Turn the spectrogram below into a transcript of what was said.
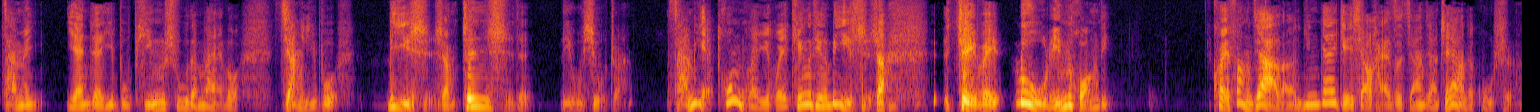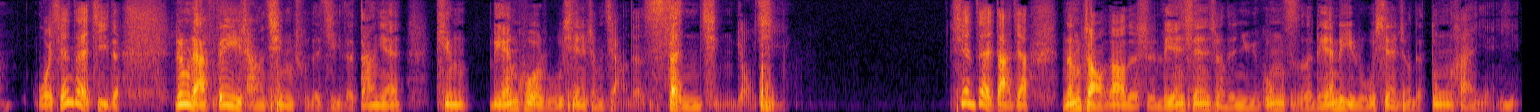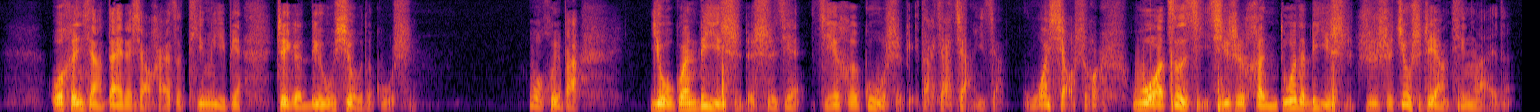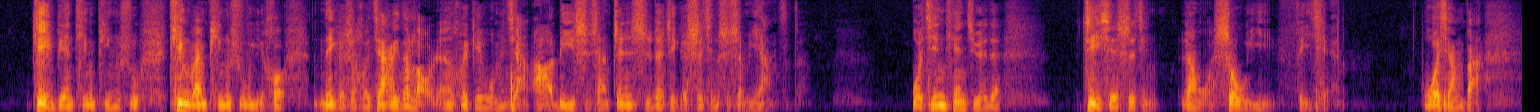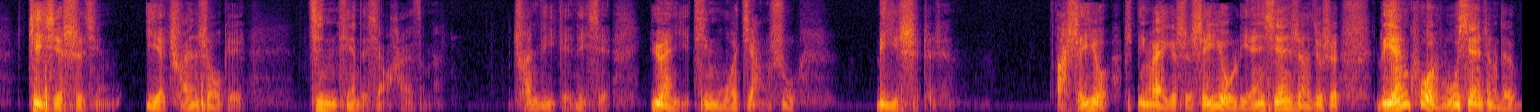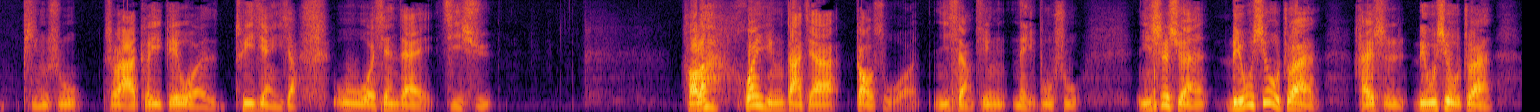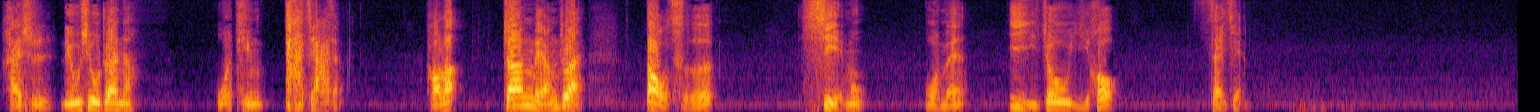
咱们沿着一部评书的脉络，讲一部历史上真实的刘秀传。咱们也痛快一回，听听历史上这位绿林皇帝。快放假了，应该给小孩子讲讲这样的故事了。我现在记得，仍然非常清楚的记得当年听连阔如先生讲的三情妖妻。现在大家能找到的是连先生的《女公子》，连丽如先生的《东汉演义》。我很想带着小孩子听一遍这个刘秀的故事。我会把。有关历史的事件，结合故事给大家讲一讲。我小时候，我自己其实很多的历史知识就是这样听来的。这边听评书，听完评书以后，那个时候家里的老人会给我们讲啊，历史上真实的这个事情是什么样子的。我今天觉得这些事情让我受益匪浅，我想把这些事情也传授给今天的小孩子们，传递给那些愿意听我讲述历史的人。啊，谁有另外一个是谁有连先生，就是连阔如先生的评书是吧？可以给我推荐一下，我现在急需。好了，欢迎大家告诉我你想听哪部书，你是选刘秀传还是刘秀传还是刘秀传呢？我听大家的。好了，张良传到此谢幕，我们。一周以后，再见。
